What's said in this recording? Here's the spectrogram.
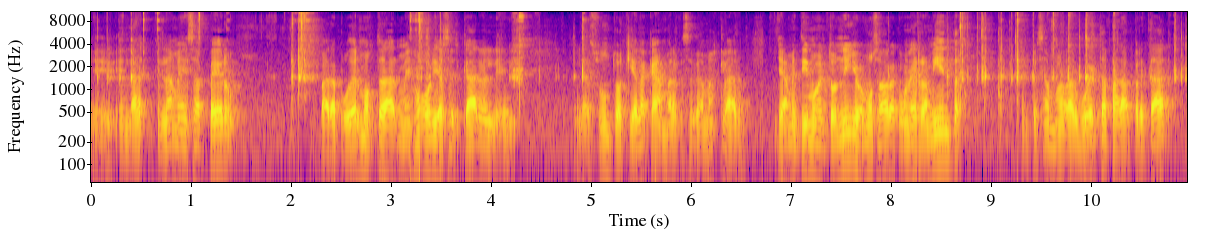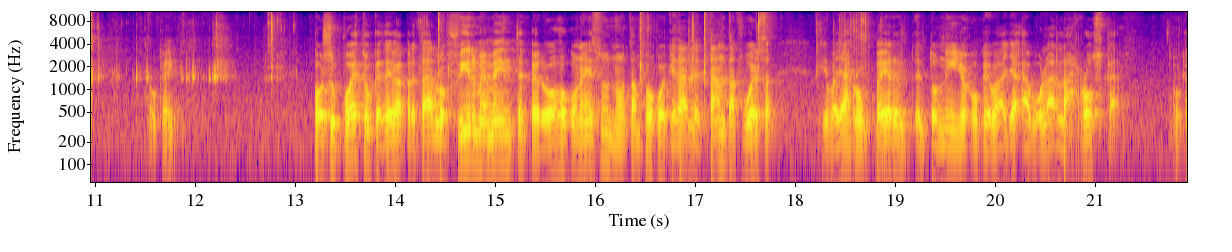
eh, la, mesa, pero para poder mostrar mejor y acercar el, el, asunto aquí a la cámara, que se vea más claro. Ya metimos el tornillo, vamos ahora con la herramienta. Empezamos a dar vuelta para apretar. Ok. Por supuesto que debe apretarlo firmemente, pero ojo con eso, no tampoco hay que darle tanta fuerza que vaya a romper el, tornillo o que vaya a volar la rosca. Ok.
